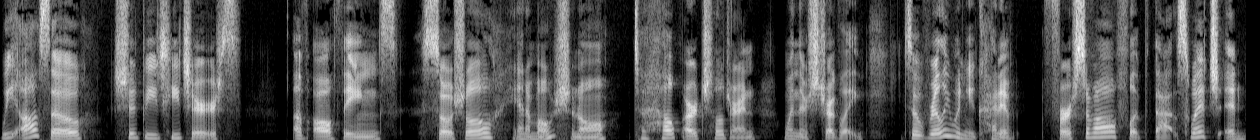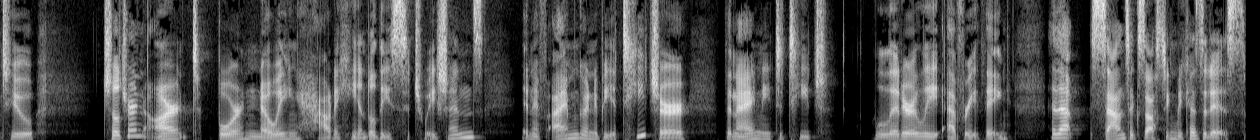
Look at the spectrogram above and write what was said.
we also should be teachers of all things social and emotional to help our children when they're struggling. So, really, when you kind of first of all flip that switch into children aren't born knowing how to handle these situations. And if I'm going to be a teacher, then I need to teach literally everything. And that sounds exhausting because it is.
